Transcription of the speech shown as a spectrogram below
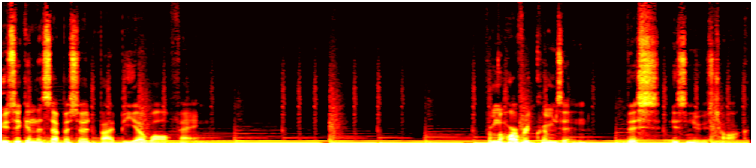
Music in this episode by Bia Wall Fang. From the Harvard Crimson, this is Newstalk.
